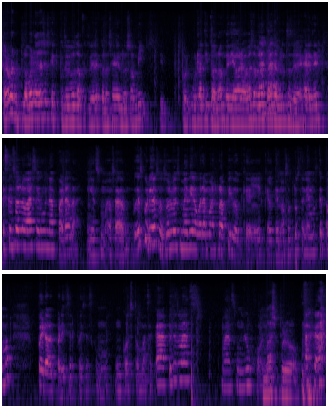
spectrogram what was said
Pero bueno, lo bueno de eso es que tuvimos la oportunidad de conocer el Nozomi por un ratito, ¿no? Media hora, más o menos 40 minutos de viajar en él. Es que solo hace una parada y es, o sea, es curioso, solo es media hora más rápido que el, que el que nosotros teníamos que tomar, pero al parecer pues es como un costo más acá, pues es más más un lujo. Más pro. Ajá.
